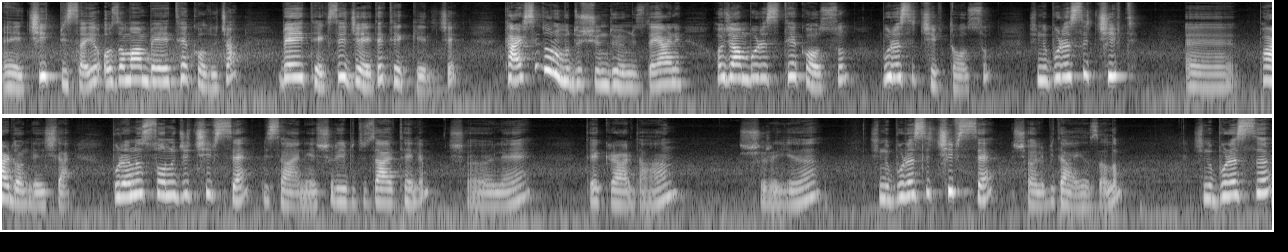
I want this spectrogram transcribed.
e, çift bir sayı o zaman B tek olacak. B tekse C de tek gelecek. Tersi durumu düşündüğümüzde yani hocam burası tek olsun burası çift olsun. Şimdi burası çift e, pardon gençler buranın sonucu çiftse bir saniye şurayı bir düzeltelim. Şöyle tekrardan şurayı. Şimdi burası çiftse şöyle bir daha yazalım. Şimdi burası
